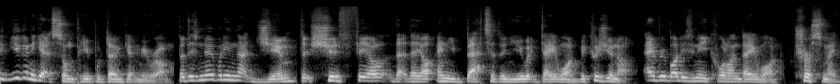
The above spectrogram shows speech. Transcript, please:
you're going to get some people, don't get me wrong, but there's nobody in that gym that should feel that they are any better than you at day one because you're not. Everybody's an equal on day one. Trust me.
